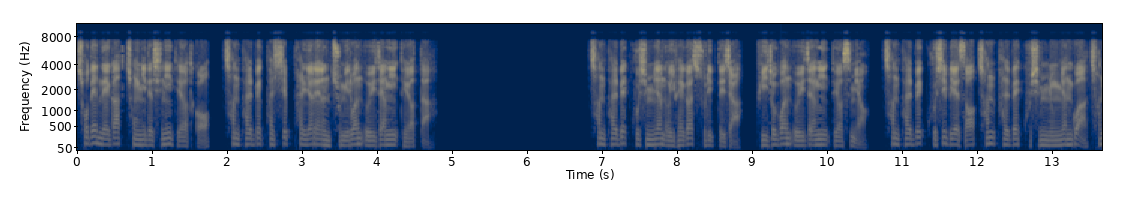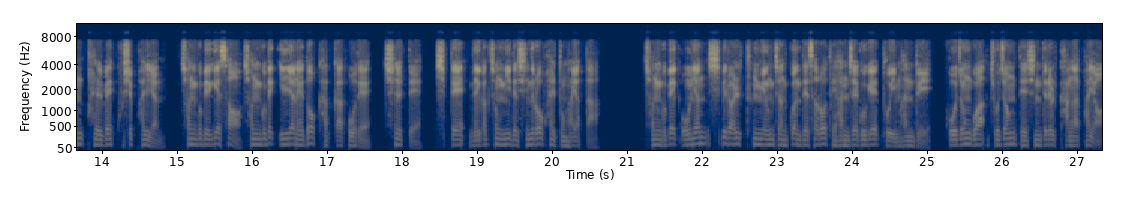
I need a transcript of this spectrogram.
초대 내각 총리 대신이 되었고 1888년에는 중일원 의장이 되었다. 1890년 의회가 수립되자 귀족원 의장이 되었으며 1892에서 1896년과 1898년, 1900에서 1901년에도 각각 5대, 7대, 10대 내각 총리 대신으로 활동하였다. 1905년 11월 특명전권대사로 대한제국에 부임한 뒤 고종과 조정 대신들을 강압하여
